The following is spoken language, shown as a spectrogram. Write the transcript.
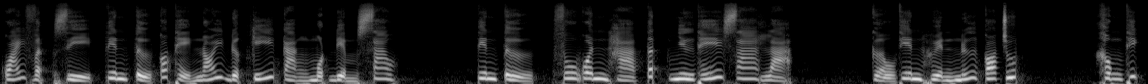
quái vật gì, tiên tử có thể nói được kỹ càng một điểm sao? Tiên tử, phu quân hà tất như thế xa lạ. Cửu thiên huyền nữ có chút. Không thích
